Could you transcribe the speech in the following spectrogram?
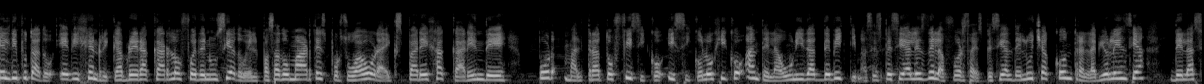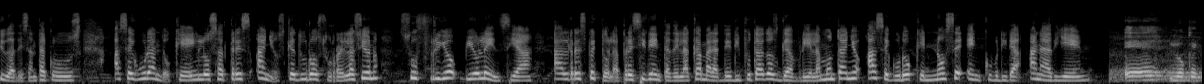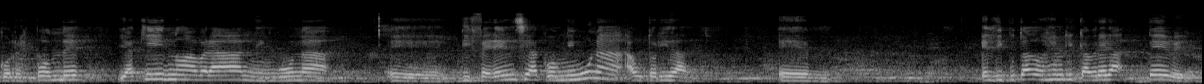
El diputado Eddie Henry Cabrera Carlo fue denunciado el pasado martes por su ahora expareja Karen D por maltrato físico y psicológico ante la Unidad de Víctimas Especiales de la Fuerza Especial de Lucha contra la Violencia de la ciudad de Santa Cruz, asegurando que en los tres años que duró su relación sufrió violencia. Al respecto, la presidenta de la Cámara de Diputados, Gabriela Montaño, aseguró que no se encubrirá a nadie. Es lo que corresponde y aquí no habrá ninguna eh, diferencia con ninguna autoridad. Eh, el diputado Henry Cabrera debe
